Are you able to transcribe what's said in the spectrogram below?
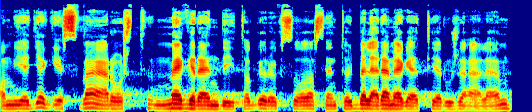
ami egy egész várost megrendít, a görög szó azt jelenti, hogy beleremegett Jeruzsálem,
